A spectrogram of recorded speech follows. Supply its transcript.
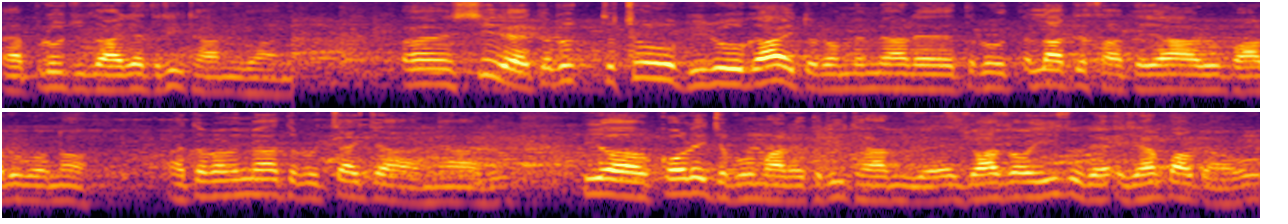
အဲပရိုဂျူဆာတွေတတိထားမိသွားတယ်အဲရှိတယ်သူတို့တချို့ဗီဒီယိုကားတွေတော်တော်များများလည်းသူတို့အလားတစ္ဆာတရားတို့ဘာလို့ပေါ့နော် အဲတော်တော်များများသူတို့ကြိုက်ကြတာများတယ်ပြီးတော့ college ဘုံမှာလည်းတတိထားမိရယ်ရွာစော်ကြီးဆိုတဲ့အရန်ပေါက်တာကို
